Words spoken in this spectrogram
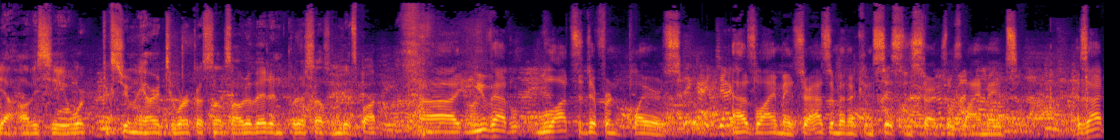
yeah, obviously, worked extremely hard to work ourselves out of it and put ourselves in a good spot. Uh, you've had lots of different players as line mates. There hasn't been a consistent stretch with line mates. Is that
